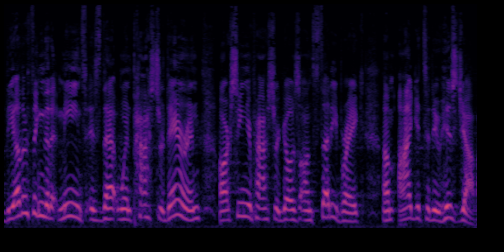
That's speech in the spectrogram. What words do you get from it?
the other thing that it means is that when Pastor Darren, our senior pastor, goes on study break, um, I get to do his job.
